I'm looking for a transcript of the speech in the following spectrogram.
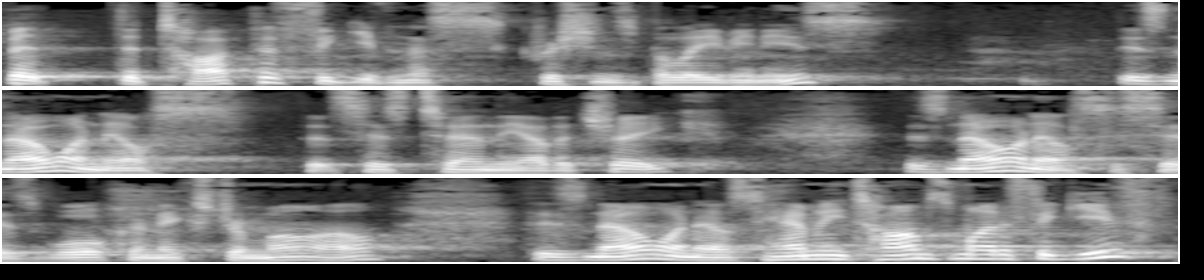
But the type of forgiveness Christians believe in is there's no one else that says turn the other cheek. There's no one else that says walk an extra mile. There's no one else. How many times am I to forgive?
